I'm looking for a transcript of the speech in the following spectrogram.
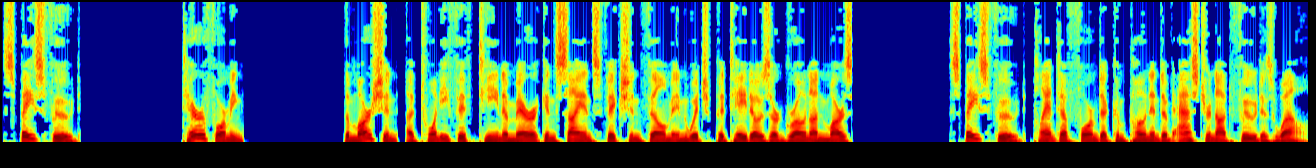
Space food Terraforming The Martian, a 2015 American science fiction film in which potatoes are grown on Mars Space food Planta formed a component of astronaut food as well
